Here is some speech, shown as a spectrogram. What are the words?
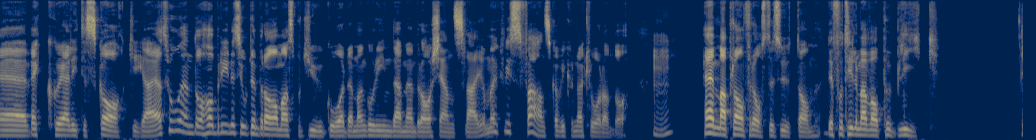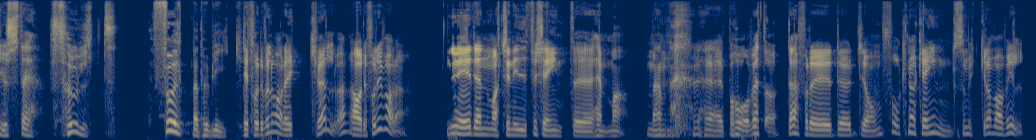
Eh, Växjö är lite skakiga. Jag tror ändå, har Brynäs gjort en bra match mot Djurgården, man går in där med en bra känsla. Jo, men visst fan ska vi kunna klå dem då. mm. Hemmaplan för oss dessutom. Det får till och med vara publik. just det. Fullt. Fullt med publik. Det får det väl vara ikväll, va? Ja, det får det vara. Nu är den matchen i och för sig inte hemma, men på Hovet då. Där får det, de, de får knöka in så mycket de bara vill.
